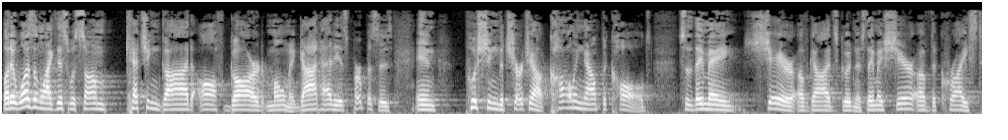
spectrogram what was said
But it wasn't like this was some catching God off guard moment. God had his purposes in pushing the church out, calling out the called so that they may share of God's goodness. They may share of the Christ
